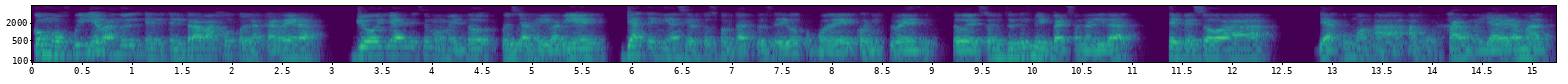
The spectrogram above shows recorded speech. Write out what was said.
como fui llevando el, el, el trabajo con la carrera, yo ya en ese momento pues ya me iba bien, ya tenía ciertos contactos, te digo, como de con influencers todo eso, entonces mi personalidad se empezó a ya como a, a forjar, ¿no? Ya era más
